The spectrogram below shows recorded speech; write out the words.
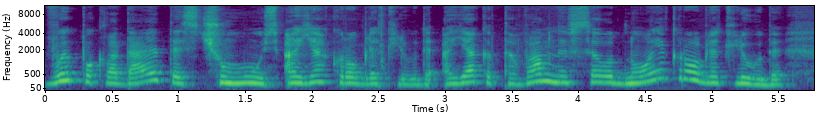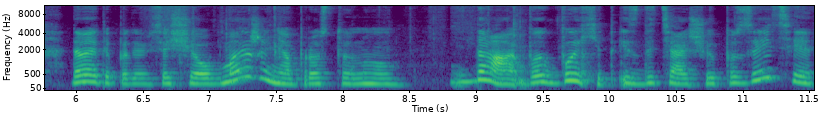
ви покладаєтесь чомусь, а як роблять люди, а як та вам не все одно, як роблять люди. Давайте подивимося ще обмеження, просто, ну. Да, вихід із дитячої позиції.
